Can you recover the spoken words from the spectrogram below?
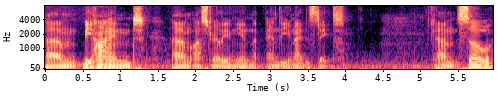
um, behind um, Australia and, and, the United States. Um, so,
